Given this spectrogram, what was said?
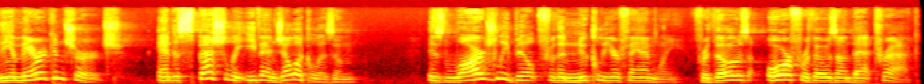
the American church, and especially evangelicalism, is largely built for the nuclear family, for those or for those on that track.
